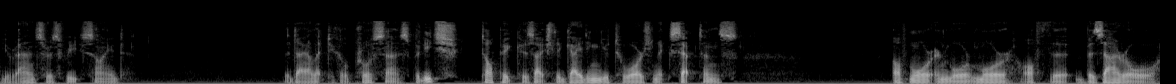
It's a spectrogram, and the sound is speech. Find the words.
your answers for each side. The dialectical process. But each topic is actually guiding you towards an acceptance of more and more and more of the bizarro.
